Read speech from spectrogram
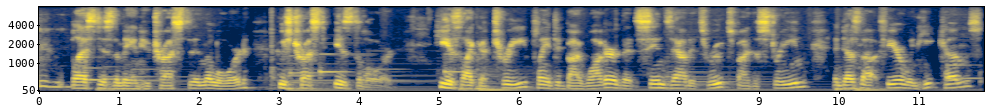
mhm. Blessed is the man who trusts in the Lord, whose trust is the Lord. He is like a tree planted by water that sends out its roots by the stream and does not fear when heat comes,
